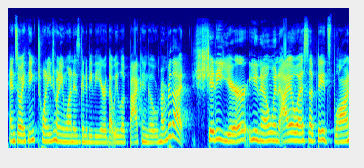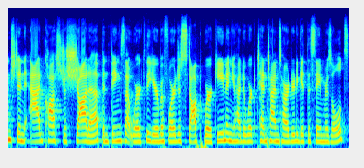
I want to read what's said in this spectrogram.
And so I think 2021 is going to be the year that we look back and go, remember that shitty year, you know, when iOS updates launched and ad costs just shot up and things that worked the year before just stopped working and you had to work 10 times harder to get the same results.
